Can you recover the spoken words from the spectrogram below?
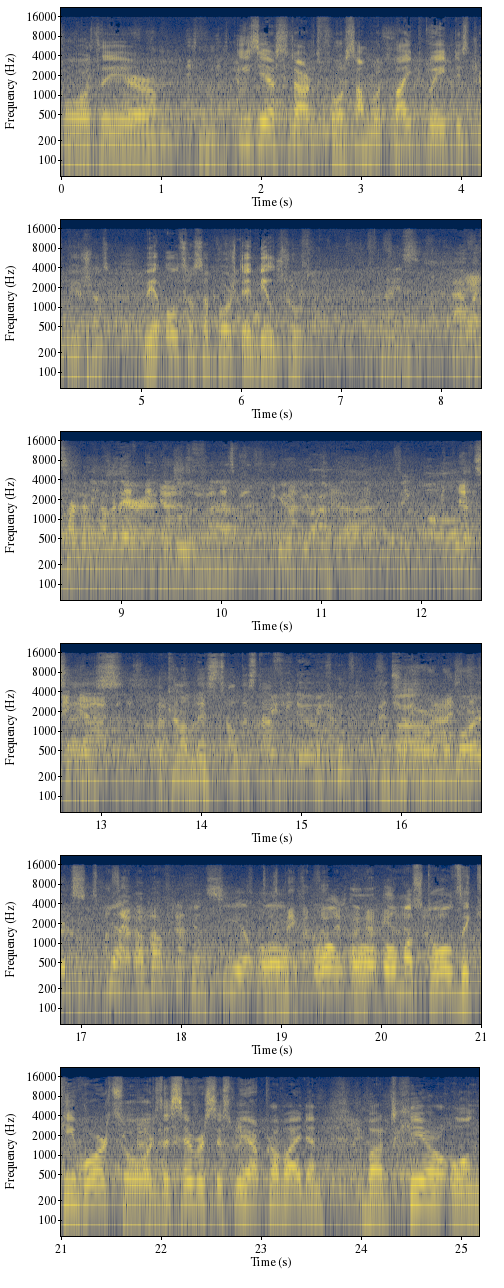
for the um, easier start for somewhat lightweight distributions, we also support a Buildroot. Nice. Uh, what's happening over there at the booth? Uh, you, you have the big wall that says, it kind of lists all the stuff you do and shows normal boards. Yeah, above you can see all, all or almost all the keywords or the services we are providing. But here on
